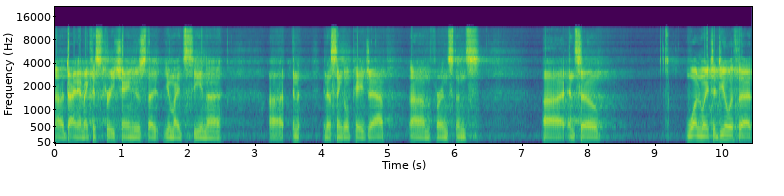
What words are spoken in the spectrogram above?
uh, dynamic history changes that you might see in a, uh, in, in, a single page app, um, for instance. Uh, and so one way to deal with that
